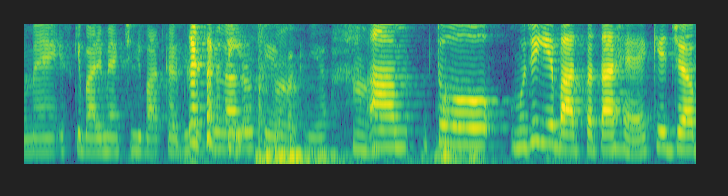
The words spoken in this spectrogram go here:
میں اس کے بارے میں ایکچولی بات کر بھی کر سکتی ہوں۔ پکڑیا۔ آم، تو مجھے یہ بات پتا ہے کہ جب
